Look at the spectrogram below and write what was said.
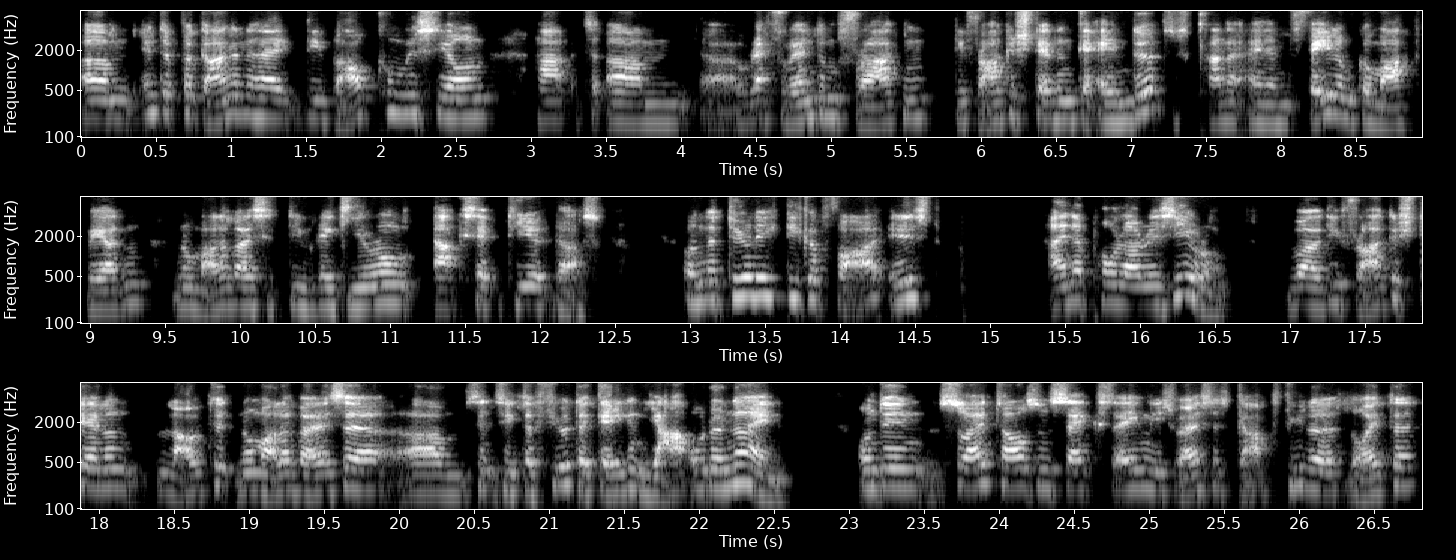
Ähm, in der Vergangenheit, die Wahlkommission hat ähm, äh, Referendumfragen, die Fragestellung geändert. Es kann eine Empfehlung gemacht werden. Normalerweise die Regierung akzeptiert das. Und natürlich die Gefahr ist eine Polarisierung weil die Fragestellung lautet normalerweise, ähm, sind Sie dafür, dagegen, ja oder nein? Und in 2006, ich weiß, es gab viele Leute,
